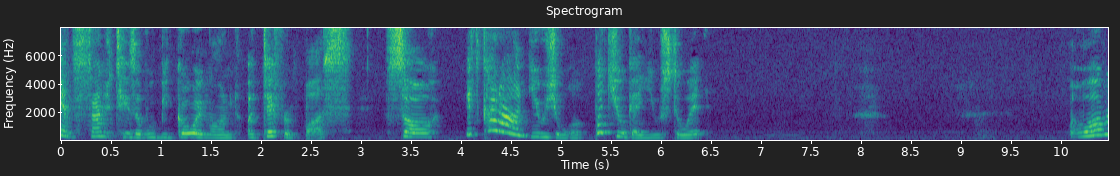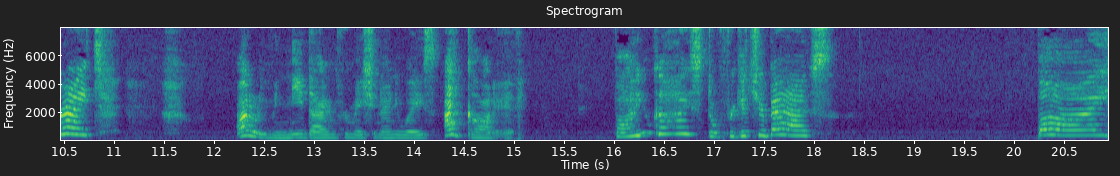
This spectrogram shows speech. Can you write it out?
and Sanitizer will be going on a different bus, so it's kind of unusual, but you'll get used to it. All right. I don't even need that information anyways. I got it. Bye, you guys. Don't forget your bags. Bye.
